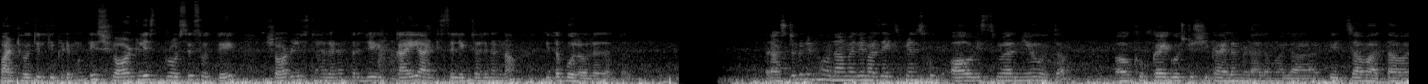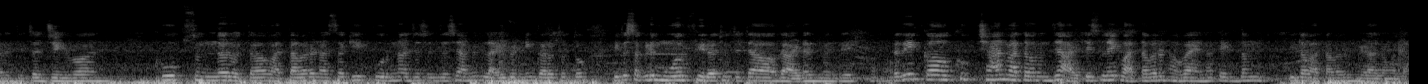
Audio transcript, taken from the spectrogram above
पाठवतील तिकडे. मग ते शॉर्ट लिस्ट प्रोसेस होते. शॉर्ट लिस्ट झाल्यानंतर जे काही आर्टिस्ट सिलेक्ट झाले त्यांना तिथं बोलवलं जातं. राष्ट्रपती भवनामध्ये माझा एक्सपिरियन्स खूप अविस्मरणीय होता. खूप काही गोष्टी शिकायला मिळालं मला. तिचं वातावरण तिचं जेवण खूप सुंदर होतं. वातावरण असं की पूर्ण जसं जसे आम्ही लाईव्ह पेंटिंग करत होतो तिथं सगळे मोर फिरत होते त्या गार्डनमध्ये तर ते एक खूप छान वातावरण जे आर्टिस्टला एक वातावरण हवं आहे ना ते एकदम तिथं वातावरण मिळालं मला.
